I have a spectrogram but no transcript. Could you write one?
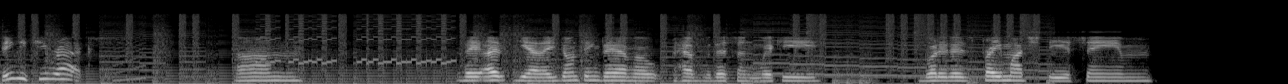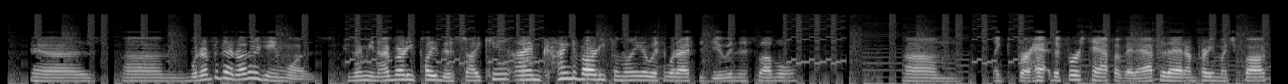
Baby T-Rex! Um... They, I, yeah, they don't think they have a, have this in Wiki, but it is pretty much the same as, um, whatever that other game was. Because, I mean, I've already played this, so I can't, I'm kind of already familiar with what I have to do in this level. Um, like, for the first half of it. After that, I'm pretty much fucked.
